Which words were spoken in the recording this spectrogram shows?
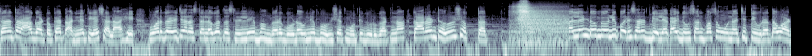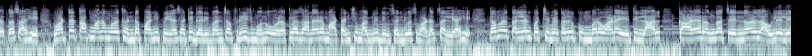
त्यानंतर आग आटोक्यात आणण्यात यश आलं आहे. वर्दळीच्या रस्त्यालगत असलेले हे भंगार गोडाऊने भविष्यात मोठी दुर्घटना कारण ठरू शकतात. कल्याण डोंबिवली परिसरात गेल्या काही दिवसांपासून उन्हाची तीव्रता वाढतच आहे. वाढत्या तापमानामुळे थंड पाणी पिण्यासाठी गरिबांचा फ्रीज म्हणून ओळखला जाणाऱ्या माठांची मागणी दिवसेंदिवस वाढत चालली आहे. त्यामुळे कल्याण पश्चिमेकडील कुंभारवाडा येथील लाल काळ्या रंगाचे नळ लावलेले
